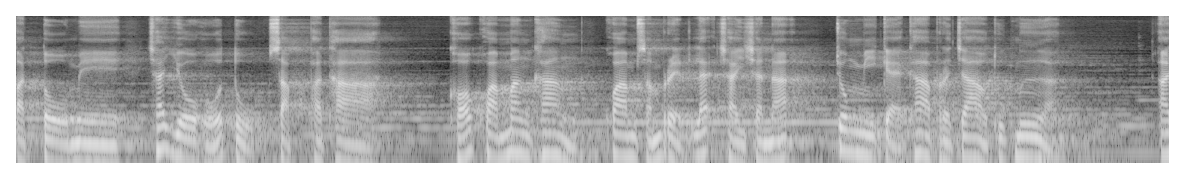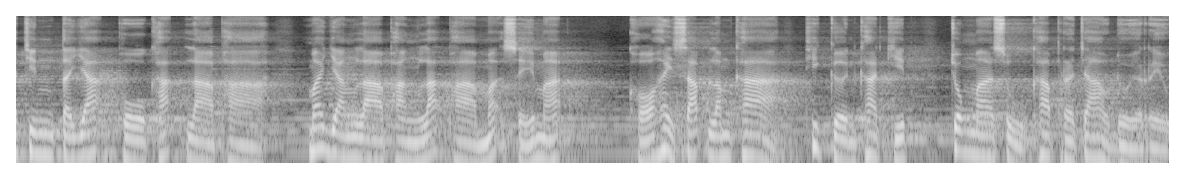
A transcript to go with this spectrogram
ปัตโตเม ชโยโหตุสัพพทา ขอความมั่งคั่ง ความสำเร็จและชัยชนะ จงมีแก่ข้าพระเจ้าทุกเมื่ออาจินตยะโภคะลาภามะยังลาพังละพามะเสมะ ขอให้ทรัพย์ล้ำค่าที่เกินคาดคิดจงมาสู่ข้าพระเจ้าโดยเร็ว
